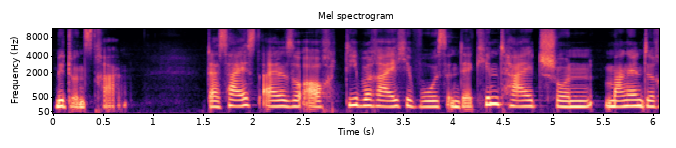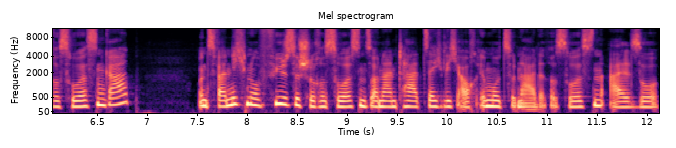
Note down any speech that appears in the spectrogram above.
mit uns tragen. Das heißt also auch die Bereiche, wo es in der Kindheit schon mangelnde Ressourcen gab, und zwar nicht nur physische Ressourcen, sondern tatsächlich auch emotionale Ressourcen, also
